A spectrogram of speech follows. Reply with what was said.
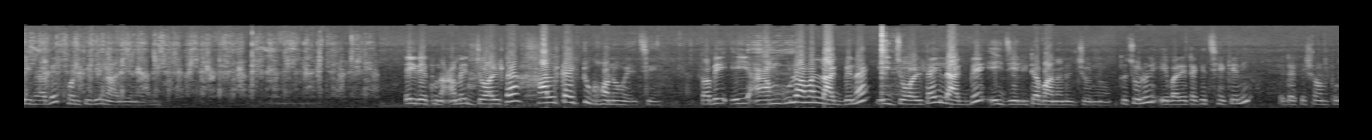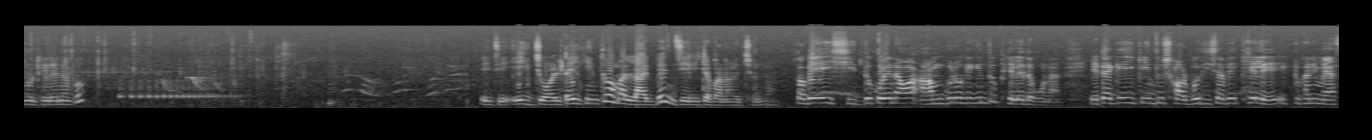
এইভাবে খুন্তি দিয়ে নাড়িয়ে নেব। এই দেখুন, আমের জলটা হালকা একটু ঘন হয়েছে। তবে এই আমগুলো আমার লাগবে না, এই জলটাই লাগবে এই জেলিটা বানানোর জন্য। তো চলুন, এবার এটাকে ছেঁকে নিই, এটাকে সম্পূর্ণ ঢেলে নেব। এই যে, এই জলটাই কিন্তু আমার লাগবে জেলিটা বানানোর জন্য। তবে এই সিদ্ধ করে নেওয়া আমগুলোকে কিন্তু ফেলে দেবো না। এটাকেই কিন্তু শরবত হিসাবে খেলে একটুখানি ম্যাশ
